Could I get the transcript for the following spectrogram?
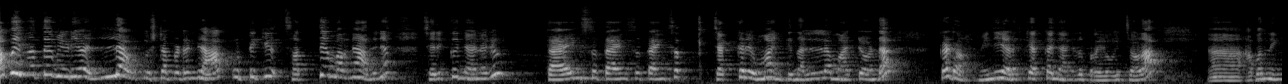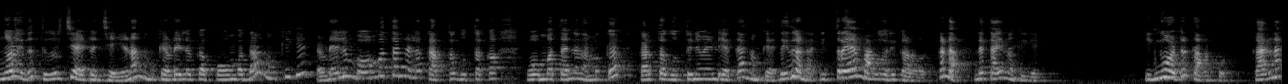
അപ്പൊ ഇന്നത്തെ വീഡിയോ എല്ലാവർക്കും ഇഷ്ടപ്പെട്ടെങ്കിൽ ആ കുട്ടിക്ക് സത്യം പറഞ്ഞാൽ അതിന് ശരിക്കും ഞാനൊരു താങ്ക്സ് താങ്ക്സ് താങ്ക്സ് ചക്കര ഉമ്മ എനിക്ക് നല്ല മാറ്റമുണ്ട്. കേട്ടോ? ഇനി ഇടയ്ക്കൊക്കെ ഞാനിത് പ്രയോഗിച്ചോളാം. അപ്പൊ നിങ്ങൾ ഇത് തീർച്ചയായിട്ടും ചെയ്യണം. നമുക്ക് എവിടെയെങ്കിലുമൊക്കെ പോകുമ്പോൾ നോക്കിക്കേ. എവിടെയെങ്കിലും പോകുമ്പോൾ തന്നെ അല്ല കറുത്ത കുത്തൊക്കെ പോകുമ്പോൾ തന്നെ നമുക്ക് കറുത്ത കുത്തിന് വേണ്ടിയൊക്കെ നമുക്ക് ഇത് കണ്ട? ഇത്രയും ഭാഗം ഒരു കളർ കണ്ട? എന്റെ കൈ നോക്കിക്കേ. ഇങ്ങോട്ട് കറുപ്പ്. കാരണം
